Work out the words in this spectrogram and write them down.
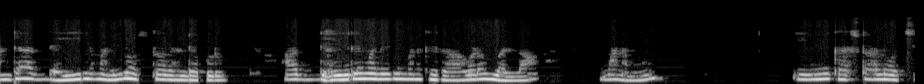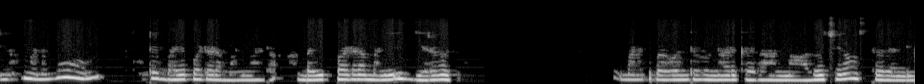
అంటే ఆ ధైర్యం అనేది వస్తుందండి అప్పుడు. ఆ ధైర్యం అనేది మనకి రావడం వల్ల మనము ఎన్ని కష్టాలు వచ్చినా మనము అంటే భయపడడం అనమాట భయపడడం అనేది జరగదు. మనకి భగవంతుడు ఉన్నాడు కదా అన్న ఆలోచన వస్తుందండి.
